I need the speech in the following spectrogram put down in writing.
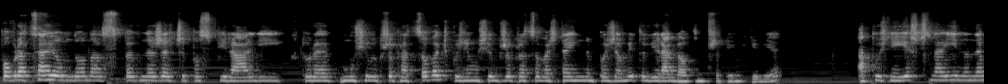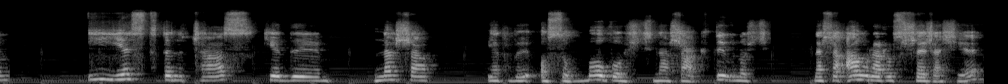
Powracają do nas pewne rzeczy po spirali, które musimy przepracować, później musimy przepracować na innym poziomie, to Wiraga o tym przepięknie wie, a później jeszcze na innym. I jest ten czas, kiedy nasza jakby osobowość, nasza aktywność, nasza aura rozszerza się,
